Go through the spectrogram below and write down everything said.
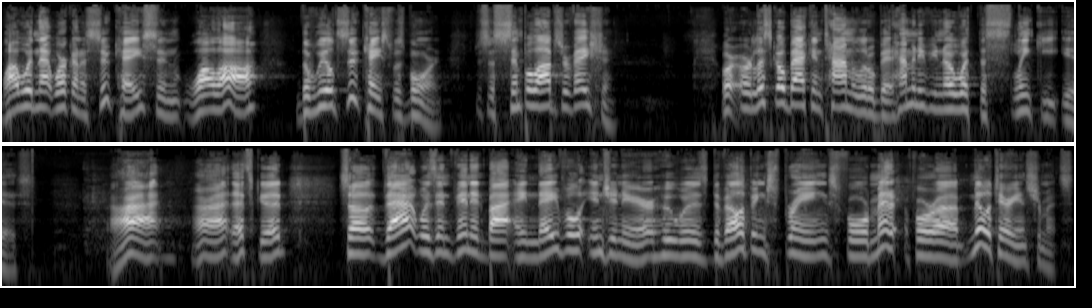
why wouldn't that work on a suitcase? And voila, the wheeled suitcase was born. Just a simple observation. Or, or let's go back in time a little bit. How many of you know what the slinky is? All right, all right, that's good. So that was invented by a naval engineer who was developing springs for, med- for uh, military instruments.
